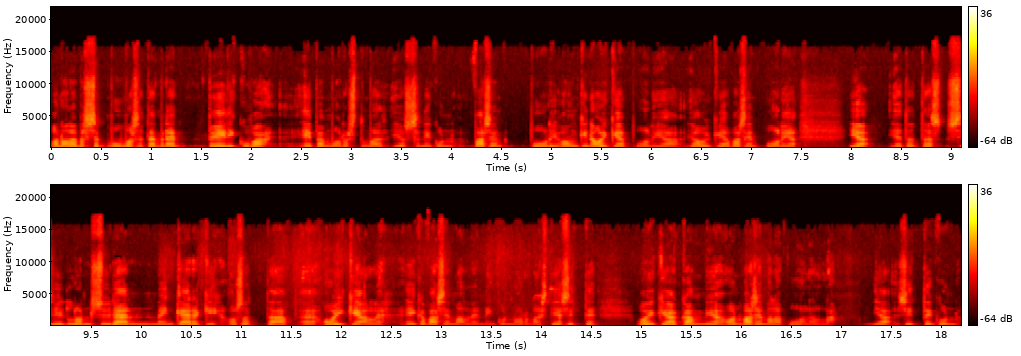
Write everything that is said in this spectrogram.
On olemassa muun muassa tämmöinen peilikuva epämuodostuma, jossa niin kuin vasen puoli onkin oikea puoli ja, ja oikea vasen puoli. Ja, ja, ja tota, silloin sydämen kärki osoittaa oikealle eikä vasemmalle niin kuin normaalisti. Ja sitten oikea kammio on vasemmalla puolella. Ja sitten kun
